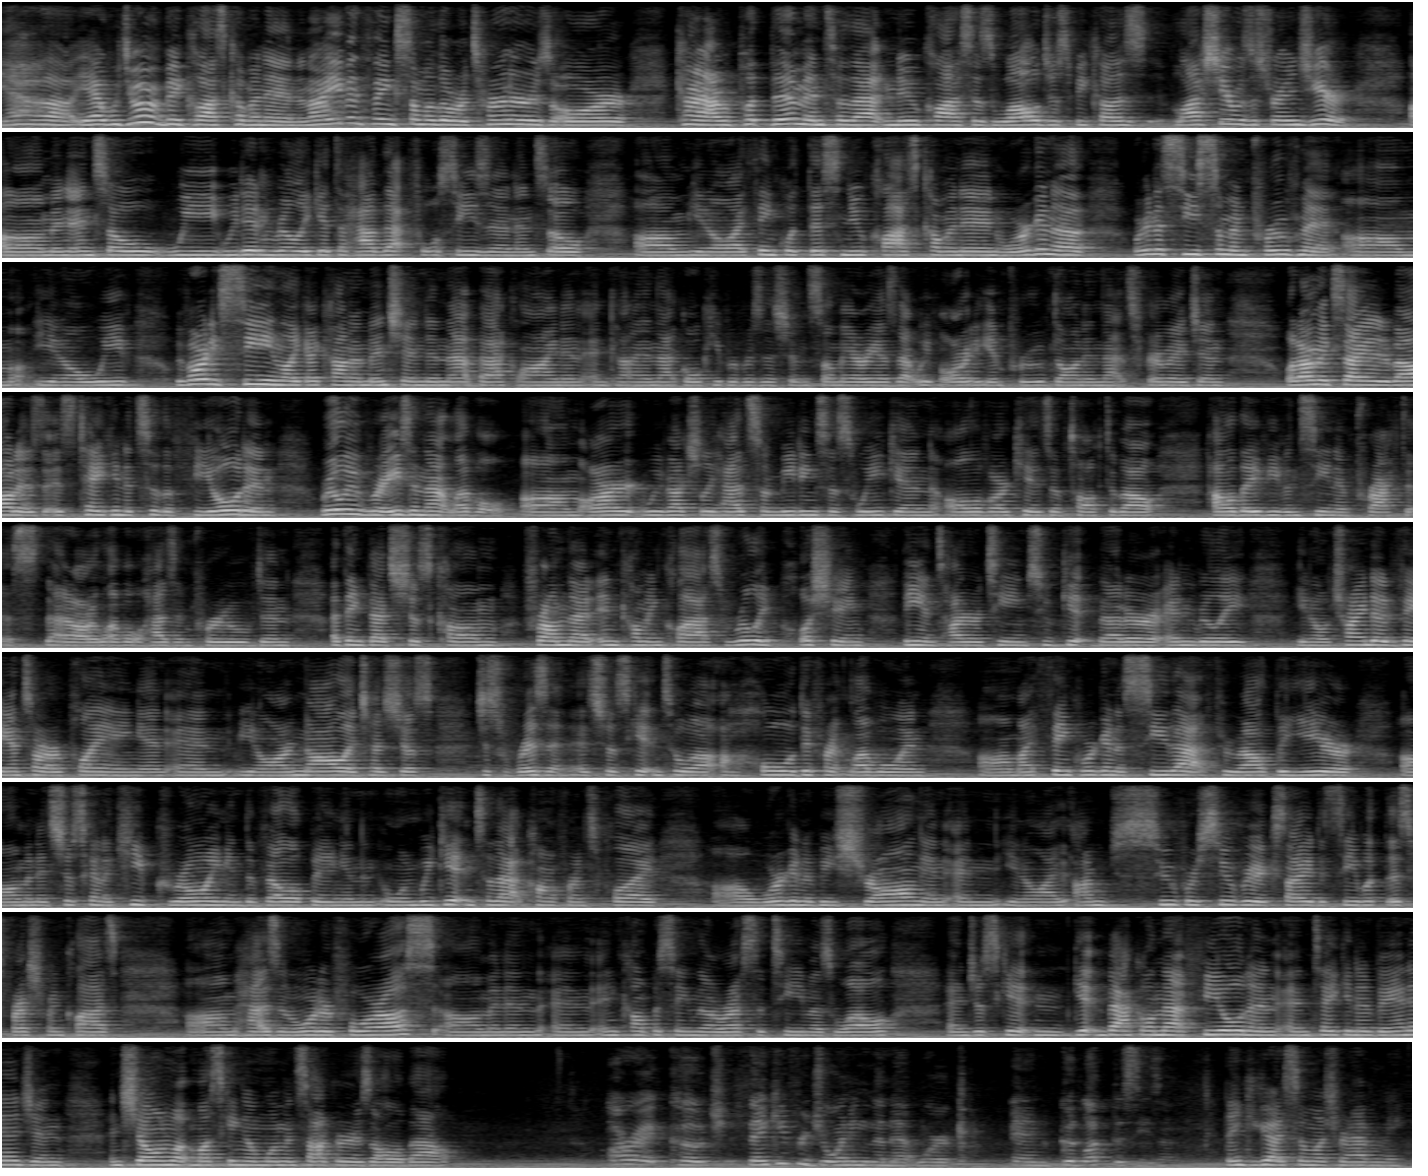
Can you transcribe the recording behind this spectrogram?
Yeah, yeah, we do have a big class coming in, and I even think some of the returners are kind of I would put them into that new class as well, just because last year was a strange year. Um, and, and so we, we didn't really get to have that full season. And so, um, you know, I think with this new class coming in, we're gonna we're gonna see some improvement. Um, you know, we've we've already seen, like I kind of mentioned, in that back line and, and kind of in that goalkeeper position, some areas that we've already improved on in that scrimmage. And what I'm excited about is, is taking it to the field and really raising that level. Um, our we've actually had some meetings this week, and all of our kids have talked about how they've even seen in practice that our level has improved. And I think that's just come from that incoming class really pushing the entire team to get better and really, you know, trying to advance our playing and, and you know, our knowledge has just just risen. It's just getting to a, a whole different level. And um, I think we're going to see that throughout the year. Um, and it's just going to keep growing and developing. And when we get into that conference play, uh, we're going to be strong. And, and you know, I, I'm super, super excited to see what this freshman class um, has in order for us um, and, and encompassing the rest of the team as well. And just getting getting back on that field and, and taking advantage and, and showing what Muskingum women's soccer is all about. All right, Coach. Thank you for joining the network and good luck this season. Thank you guys so much for having me.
